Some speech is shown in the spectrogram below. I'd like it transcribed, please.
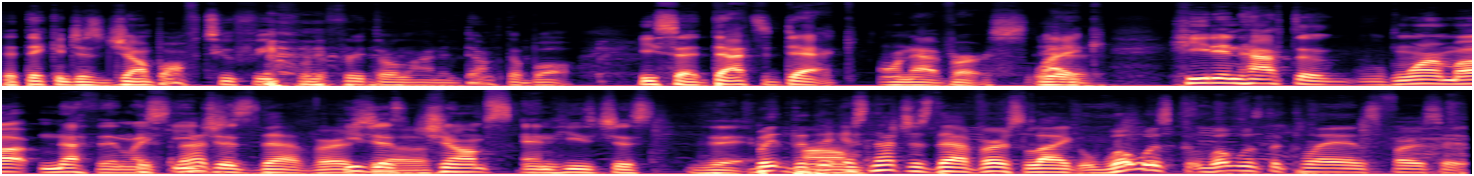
that they can just jump off two feet from the free throw line and dunk the ball. He said that's Deck on that verse. Like he didn't have to warm up, nothing. Like It's he not just, just that verse, He just yo. jumps and he's just there. But the thing, Um, it's not just that verse. Like, what was what was the Clan's first hit?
